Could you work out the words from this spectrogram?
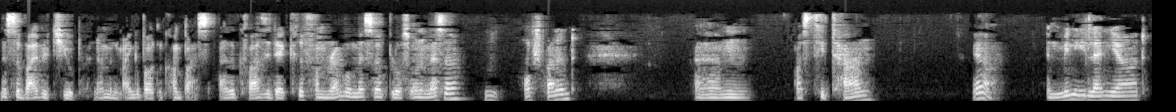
Eine Survival Tube, ne, mit einem eingebauten Kompass. Also quasi der Griff vom Rambo-Messer, bloß ohne Messer. Hm, auch spannend. Ähm, aus Titan. Ja, ein Mini-Lanyard.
